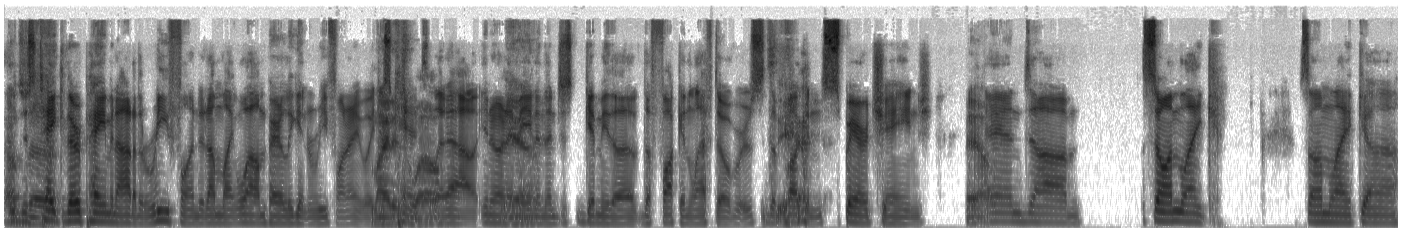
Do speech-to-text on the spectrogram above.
They'll just the- take their payment out of the refund, and I'm like, well, I'm barely getting a refund anyway. Might just cancel well. it out. You know what I mean? And then just give me the the fucking leftovers, the Yeah. fucking spare change. Yeah. And um, so I'm like, so I'm like, uh,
